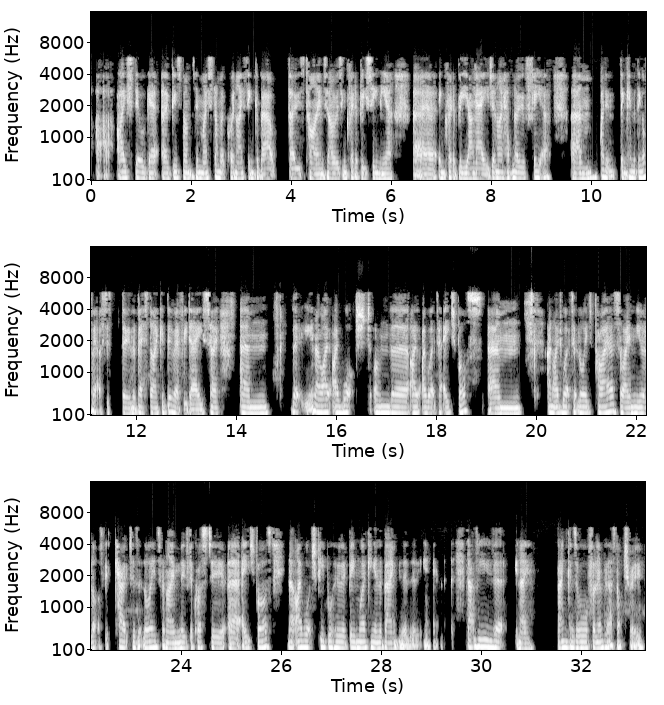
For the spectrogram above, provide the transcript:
I still get uh, goosebumps in my stomach when I think about those times. I was incredibly senior, uh, incredibly young age, and I had no fear. Um, I didn't think anything of it. I was just doing the best I could do every day. So, um, that you know, I, I, watched on the. I, I worked at HBOS, um, and I'd worked at Lloyd's prior, so I knew a lot of the characters at Lloyd's when I moved across to uh, HBOS. Now I watched people who had been working in the bank. That view that you know bankers are awful and. That's not true.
